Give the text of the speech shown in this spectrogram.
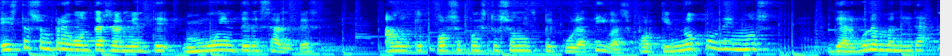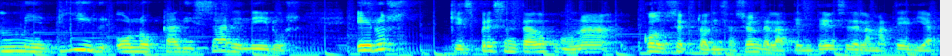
Estas son preguntas realmente muy interesantes, aunque por supuesto son especulativas, porque no podemos de alguna manera medir o localizar el Eros. Eros que es presentado como una conceptualización de la tendencia de la materia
